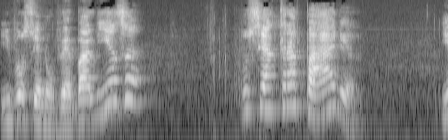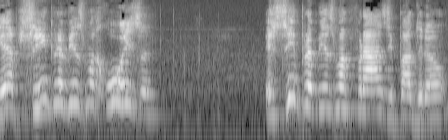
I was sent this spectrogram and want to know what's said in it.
e você não verbaliza, você atrapalha. E é sempre a mesma coisa. É sempre a mesma frase padrão.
